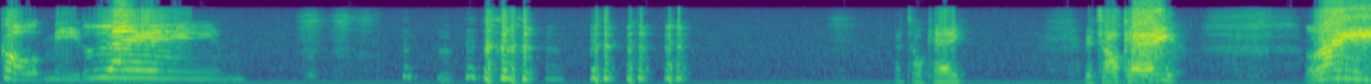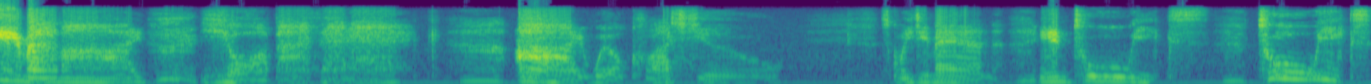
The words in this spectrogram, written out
called me lame! It's okay. It's okay! Lame am I! You're pathetic! I will crush you! Squeegee Man, in two weeks, two weeks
